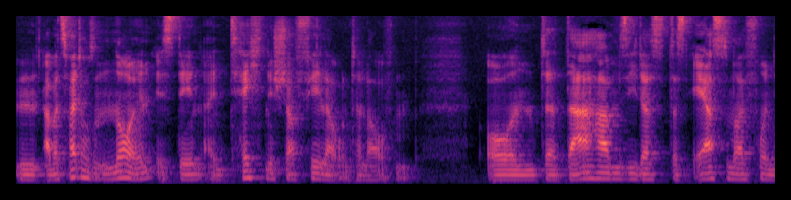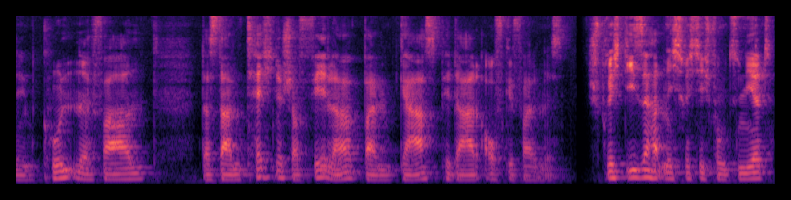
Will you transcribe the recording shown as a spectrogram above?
Hm, aber 2009 ist denen ein technischer Fehler unterlaufen. Und äh, da haben sie das das erste Mal von den Kunden erfahren, dass da ein technischer Fehler beim Gaspedal aufgefallen ist. Sprich, diese hat nicht richtig funktioniert.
